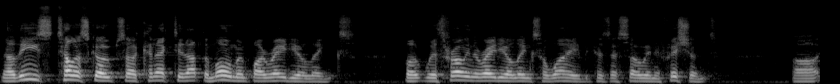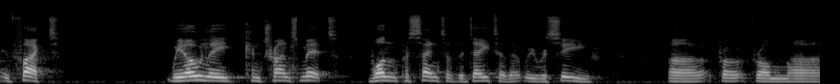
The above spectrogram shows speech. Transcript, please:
Now, these telescopes are connected at the moment by radio links, but we're throwing the radio links away because they're so inefficient. Uh, in fact, we only can transmit 1% of the data that we receive uh, from, from uh,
